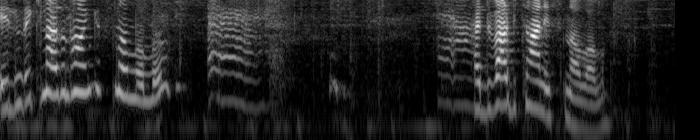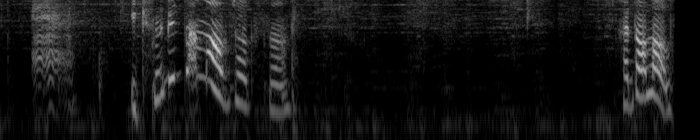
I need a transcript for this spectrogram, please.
Elindekilerden hangisini alalım? Aa. Hadi ver bir tanesini alalım. İkisini birden mi alacaksın? Hadi alalım.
